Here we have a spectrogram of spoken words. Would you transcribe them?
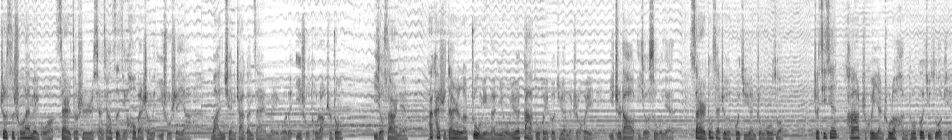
这次重来美国，塞尔则是想将自己后半生的艺术生涯完全扎根在美国的艺术土壤之中。1942年，他开始担任了著名的纽约大都会歌剧院的指挥，一直到1945年，塞尔都在这个歌剧院中工作。这期间，他指挥演出了很多歌剧作品。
